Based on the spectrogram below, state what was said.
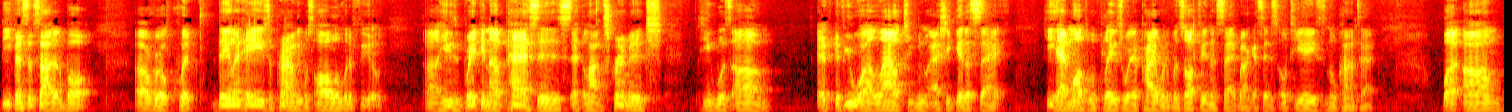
defensive side of the ball, uh, real quick. Daelin Hayes apparently was all over the field. Uh, he was breaking up passes at the line of scrimmage. He was, um, if, if you were allowed to, you know, actually get a sack, he had multiple plays where it probably would have resulted in a sack. But like I said, it's OTAs, it's no contact. But um,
